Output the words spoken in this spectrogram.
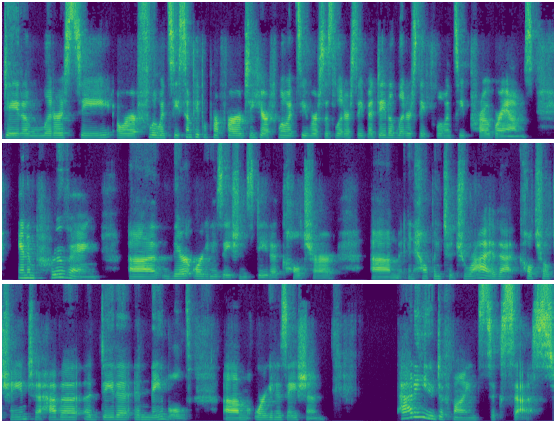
data literacy or fluency. Some people prefer to hear fluency versus literacy, but data literacy fluency programs and improving uh, their organization's data culture um, and helping to drive that cultural change to have a, a data enabled um, organization. How do you define success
